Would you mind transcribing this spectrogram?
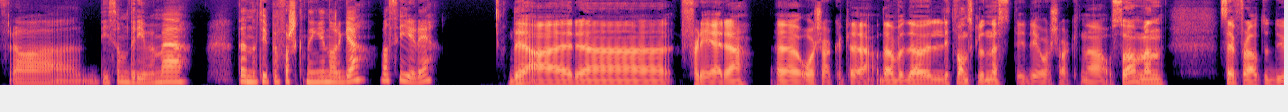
fra de som driver med denne type forskning i Norge. Hva sier de? Det er uh, flere uh, årsaker til det. det er, det er, litt vanskelig å nøste i de årsakene også, men se for deg at du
